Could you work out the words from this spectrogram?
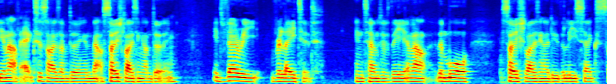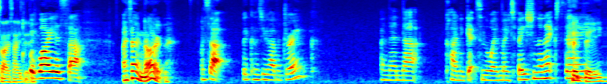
the amount of exercise I'm doing and the amount of socializing I'm doing, it's very related in terms of the amount the more socializing I do, the least exercise I do. But why is that? I don't know. Is that because you have a drink and then that kind of gets in the way of motivation the next day? Could be.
